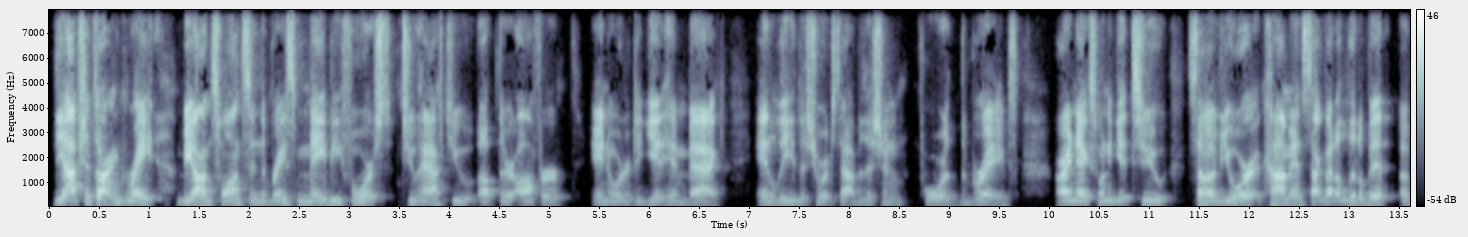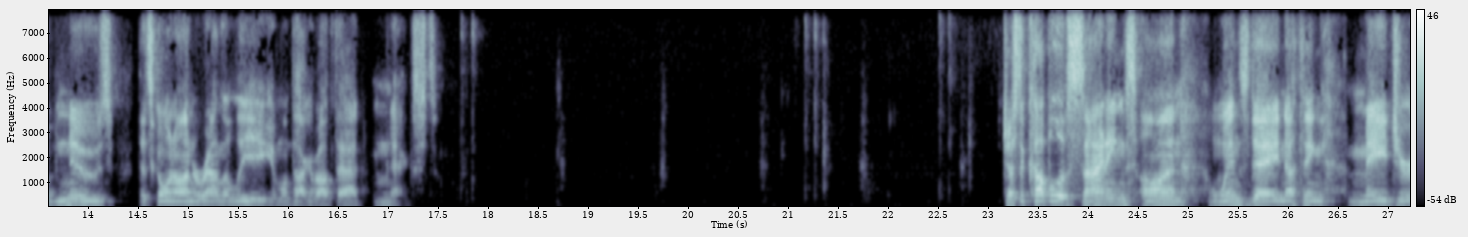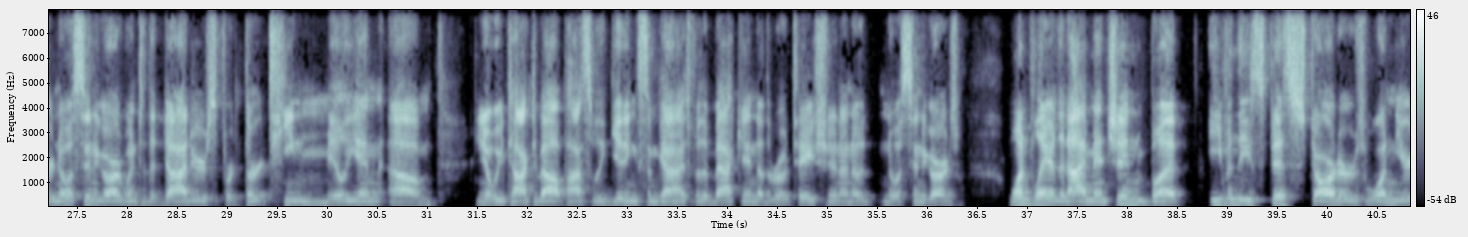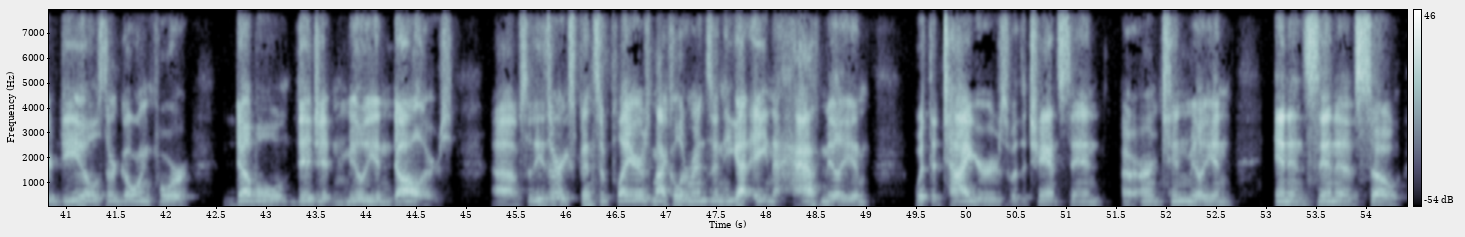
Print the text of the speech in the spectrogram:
the options aren't great beyond Swanson. The Braves may be forced to have to up their offer in order to get him back and lead the shortstop position for the Braves. All right, next, want to get to some of your comments, talk about a little bit of news that's going on around the league, and we'll talk about that next. Just a couple of signings on Wednesday. Nothing major. Noah Syndergaard went to the Dodgers for 13 million. Um, you know, we talked about possibly getting some guys for the back end of the rotation. I know Noah Syndergaard's one player that I mentioned, but even these fifth starters, one year deals, they're going for double digit million dollars. Uh, so these are expensive players. Michael Lorenzen, he got eight and a half million with the Tigers with a chance to in, uh, earn 10 million in incentives. So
